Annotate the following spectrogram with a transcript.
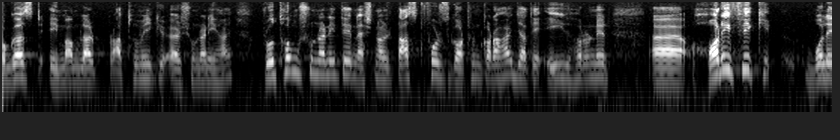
অগস্ট এই মামলার প্রাথমিক শুনানি হয়। প্রথম শুনানিতে ন্যাশনাল টাস্ক ফোর্স গঠন করা হয় যাতে এই ধরনের হরিফিক বলে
